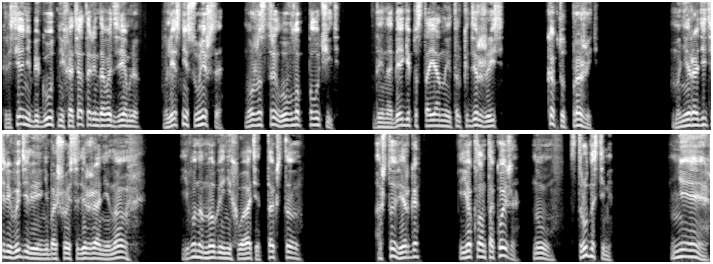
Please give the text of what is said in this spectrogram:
Крестьяне бегут, не хотят арендовать землю. В лес не сунешься. Можно стрелу в лоб получить. Да и набеги постоянные, только держись. Как тут прожить? Мне родители выделили небольшое содержание, но его намного и не хватит, так что... А что Верга? Ее клан такой же? Ну, с трудностями? Не,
